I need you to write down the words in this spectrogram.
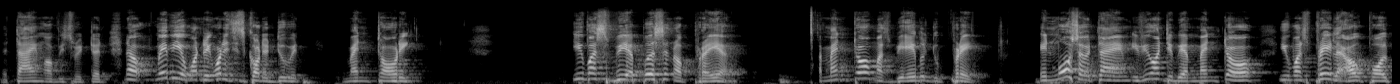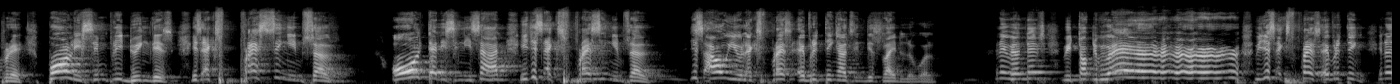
the time of His return. Now, maybe you're wondering, what has this got to do with mentoring? You must be a person of prayer. A mentor must be able to pray. In most of the time, if you want to be a mentor, you must pray like how Paul prayed. Paul is simply doing this. He's expressing himself. All that is in his heart, he's just expressing himself. This is how you will express everything else in this side of the world. You know, sometimes we talk to people, we just express everything. You know,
